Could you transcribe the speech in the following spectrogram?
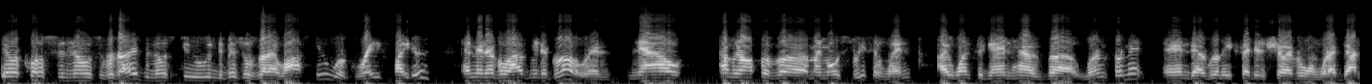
they were close in those regards. And those two individuals that I lost to were great fighters, and that have allowed me to grow. And now, coming off of uh, my most recent win, I once again have uh, learned from it, and uh, really excited to show everyone what I've done.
